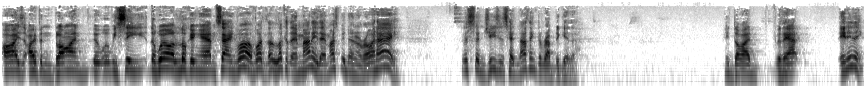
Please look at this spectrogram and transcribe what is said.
eyes open blind. We see the world looking out and saying, well, look at their money. They must be doing it right, hey? Listen, Jesus had nothing to rub together. He died without anything.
